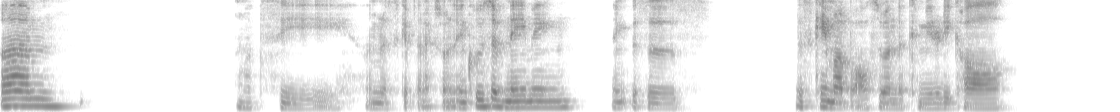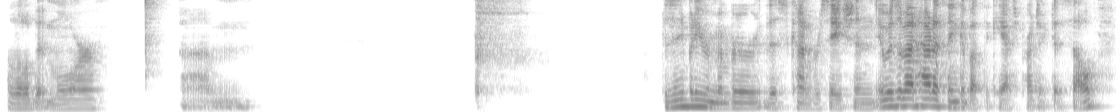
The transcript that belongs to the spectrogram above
Um, let's see. I'm going to skip the next one. Inclusive naming. I think this is, this came up also in the community call a little bit more. Um, does anybody remember this conversation? It was about how to think about the CHAOSS Project itself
